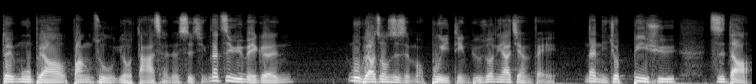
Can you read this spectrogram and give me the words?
对目标帮助有达成的事情。那至于每个人目标重视什么，不一定。比如说你要减肥，那你就必须知道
